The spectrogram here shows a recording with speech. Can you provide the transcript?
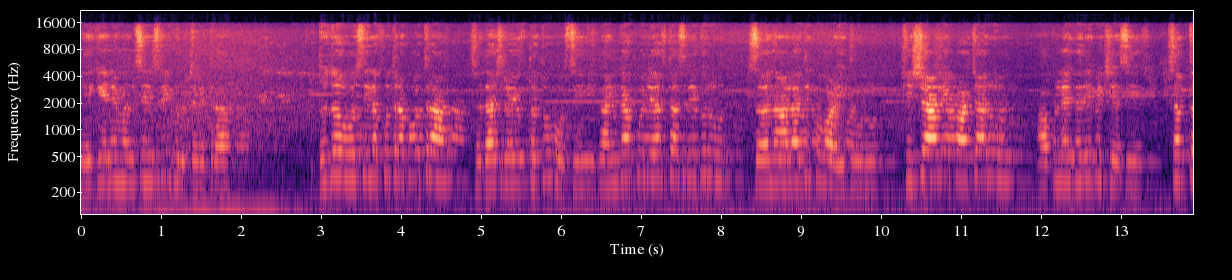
एकेने मनसे श्री गुरुचरित्र. तुझ होसील पुत्र पोत्रा सदाश्रयुक्त तू होसी गाणगापुरे असता श्री गुरु सण आला दीपवाळी तोरू. शिष्य आले पाचारू आपले घरी भिक्षेसी. सप्त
